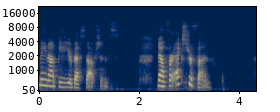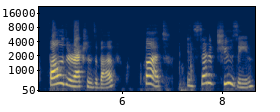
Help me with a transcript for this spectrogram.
may not be your best options. Now for extra fun, follow the directions above, but instead of choosing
